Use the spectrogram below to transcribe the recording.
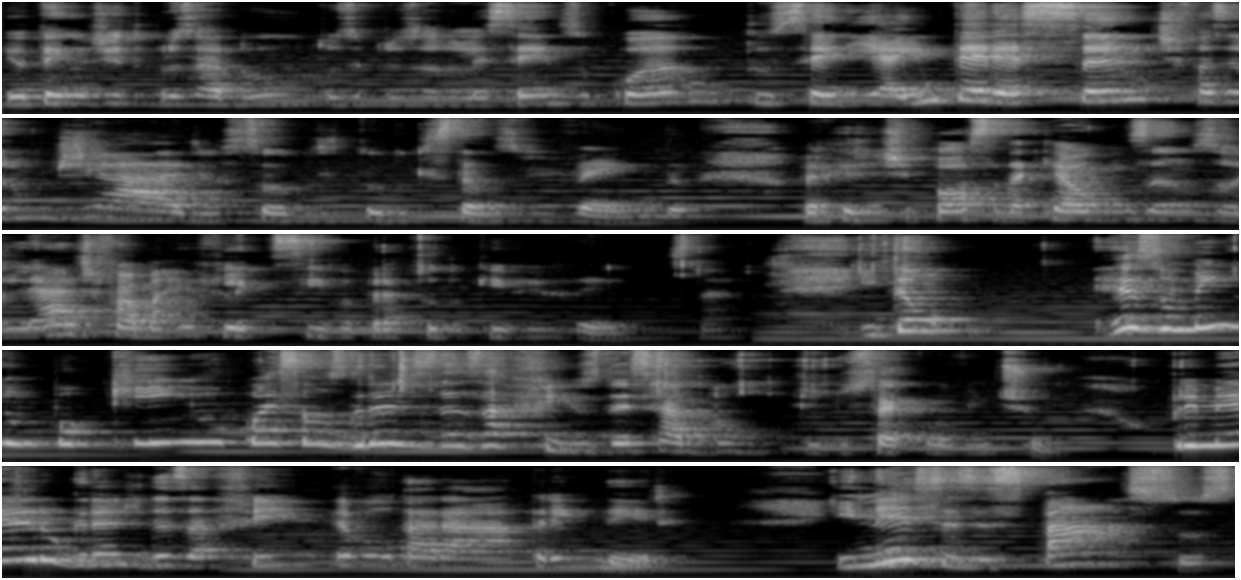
Eu tenho dito para os adultos e para os adolescentes o quanto seria interessante fazer um diário sobre tudo que estamos vivendo, para que a gente possa daqui a alguns anos olhar de forma reflexiva para tudo que vivemos. Né? Então, resumindo um pouquinho, quais são os grandes desafios desse adulto do século XXI? Primeiro grande desafio é voltar a aprender. E nesses espaços,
